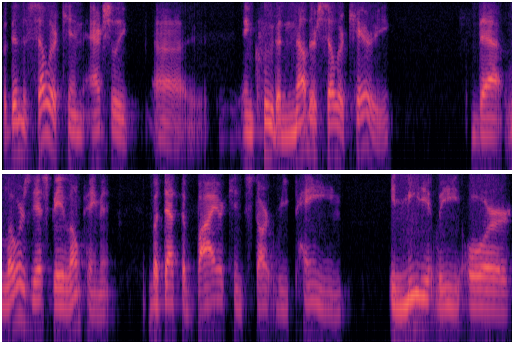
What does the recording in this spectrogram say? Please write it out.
But then the seller can actually uh, include another seller carry that lowers the SBA loan payment, but that the buyer can start repaying immediately or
